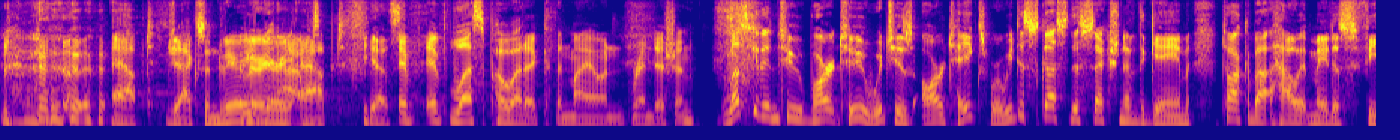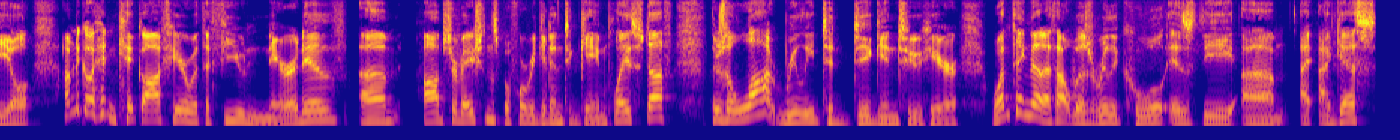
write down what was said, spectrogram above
apt, Jackson. Very, very, Very apt. apt. Yes. if if less poetic than my own rendition. Let's get into part two, which is our takes, where we discuss this section of the game, talk about how it made us feel. I'm going to go ahead and kick off here with a few narrative um, observations before we get into gameplay stuff. There's a lot really to dig into here. One thing that I thought was really cool is the, um, I, I guess,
